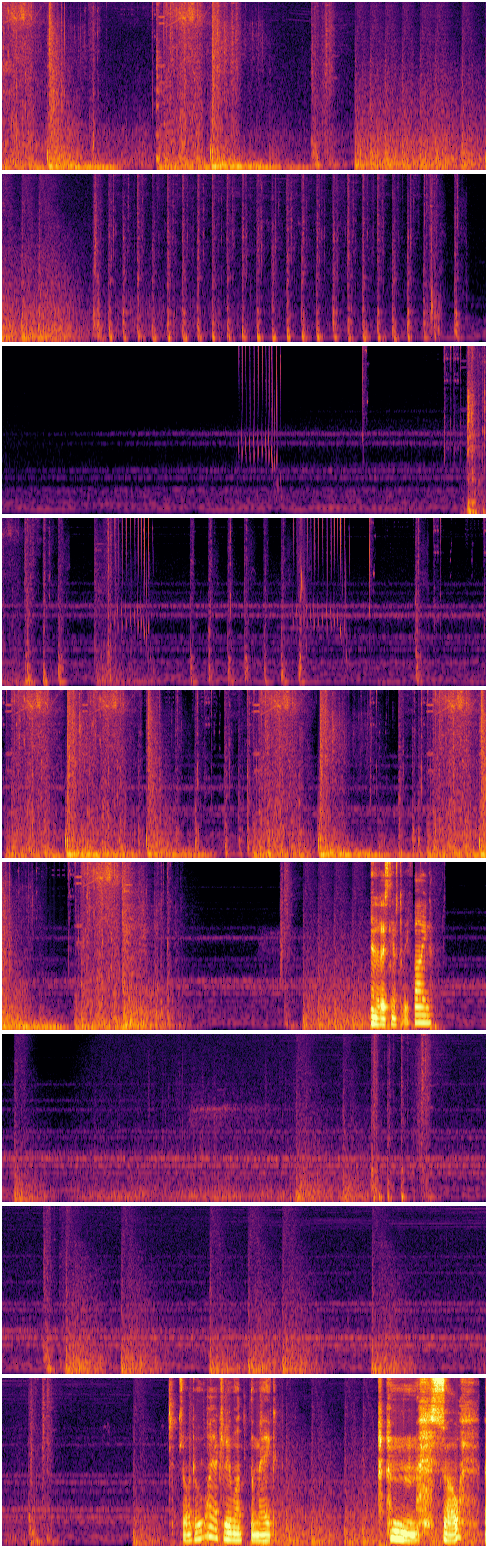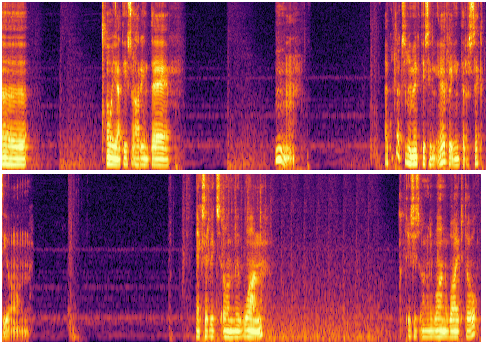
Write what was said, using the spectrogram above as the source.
Seems to be fine. So do I actually want to make... Hmm, so... Uh... Oh yeah, these are in the... Hmm. I could actually make this in every intersection. Except it's only one. This is only one wide though.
